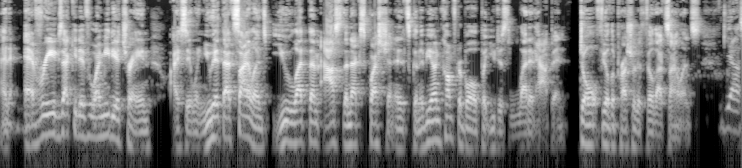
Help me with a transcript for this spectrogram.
And mm-hmm. every executive who I media train, I say when you hit that silence, you let them ask the next question and it's going to be uncomfortable, but you just let it happen. Don't feel the pressure to fill that silence. Yes,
